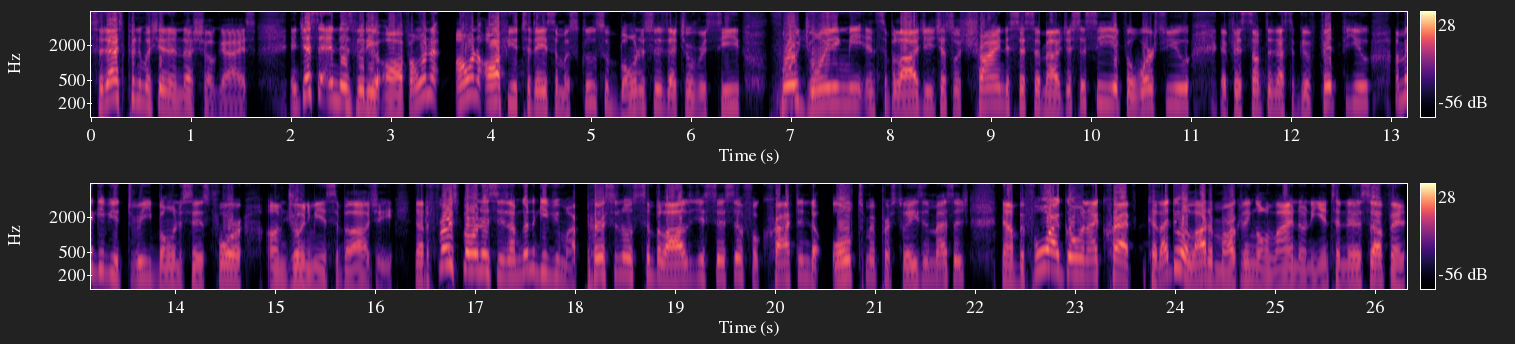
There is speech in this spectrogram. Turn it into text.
So that's pretty much it in a nutshell, guys. And just to end this video off, I wanna I wanna offer you today some exclusive bonuses that you'll receive for joining me in Simpleology. Just for trying the system out, just to see if it works for you, if it's something that's a good fit for you. I'm gonna give you three bonuses for um joining me in Simpleology. Now the first bonus is I'm gonna give you my personal Simpleology system for crafting the ultimate persuasion message. Now before I go and I craft, because I do a lot of marketing online on the internet and stuff, and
